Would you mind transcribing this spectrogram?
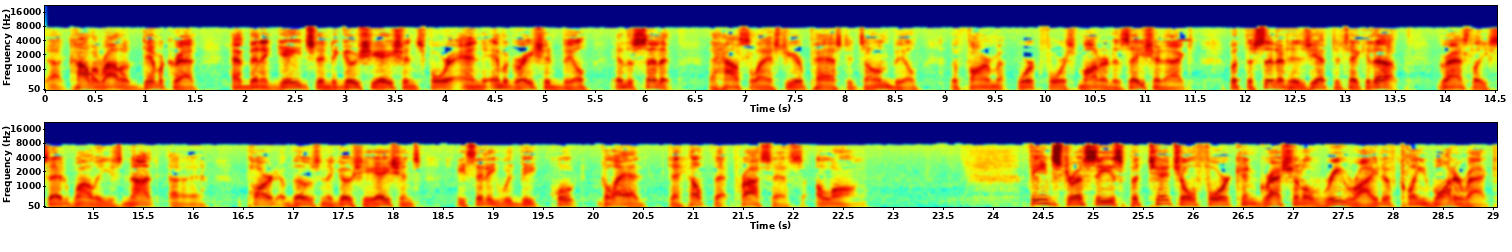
uh, Colorado Democrat, have been engaged in negotiations for an immigration bill in the Senate. The House last year passed its own bill, the Farm Workforce Modernization Act, but the Senate has yet to take it up. Grassley said while he's not uh, part of those negotiations, he said he would be, quote, glad to help that process along. Feenstra sees potential for congressional rewrite of Clean Water Act.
